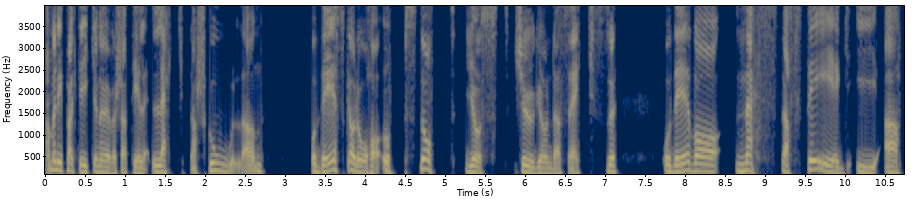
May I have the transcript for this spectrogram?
Ja. men I praktiken översatt till läktarskolan. Och det ska då ha uppstått just 2006. Och det var nästa steg i att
